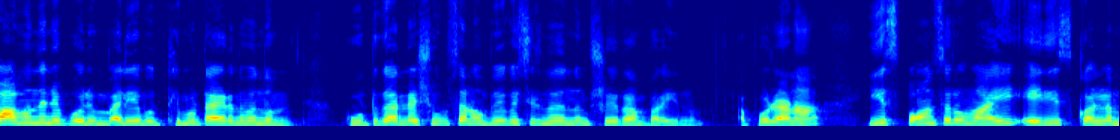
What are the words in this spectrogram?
വാങ്ങുന്നതിന് പോലും വലിയ ബുദ്ധിമുട്ടായിരുന്നുവെന്നും കൂട്ടുകാരന്റെ ഷൂസാണ് ഉപയോഗിച്ചിരുന്നതെന്നും ശ്രീറാം പറയുന്നു. അപ്പോഴാണ് ഈ സ്പോൺസറുമായി ഏരീസ് കൊല്ലം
